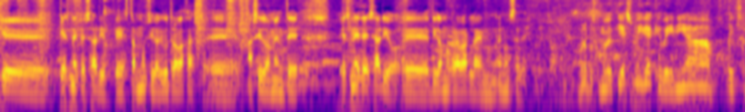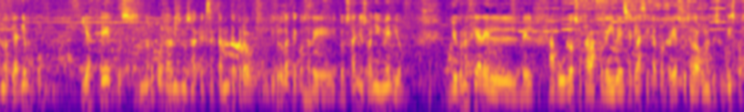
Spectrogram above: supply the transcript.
que, que, es necesario, que esta música que tú trabajas eh, asiduamente, es necesario, eh, digamos, grabarla en, en un CD? Bueno, pues como decía, es una idea que venía pensando hacía tiempo. Y hace, pues no recuerdo ahora mismo exactamente, pero yo creo que hace cosa de dos años o año y medio, yo conocía del, del fabuloso trabajo de IBS Classical, porque había escuchado algunos de sus discos,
